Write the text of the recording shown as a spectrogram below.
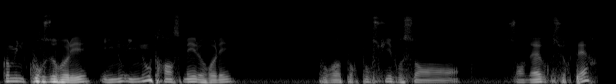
comme une course de relais, et il nous, transmet le relais pour, pour poursuivre son œuvre sur Terre.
